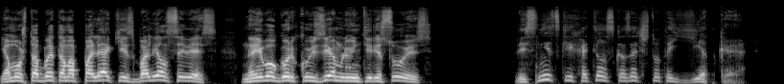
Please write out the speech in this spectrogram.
Я, может, об этом о поляке изболелся весь, на его горькую землю интересуюсь». Лесницкий хотел сказать что-то едкое —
